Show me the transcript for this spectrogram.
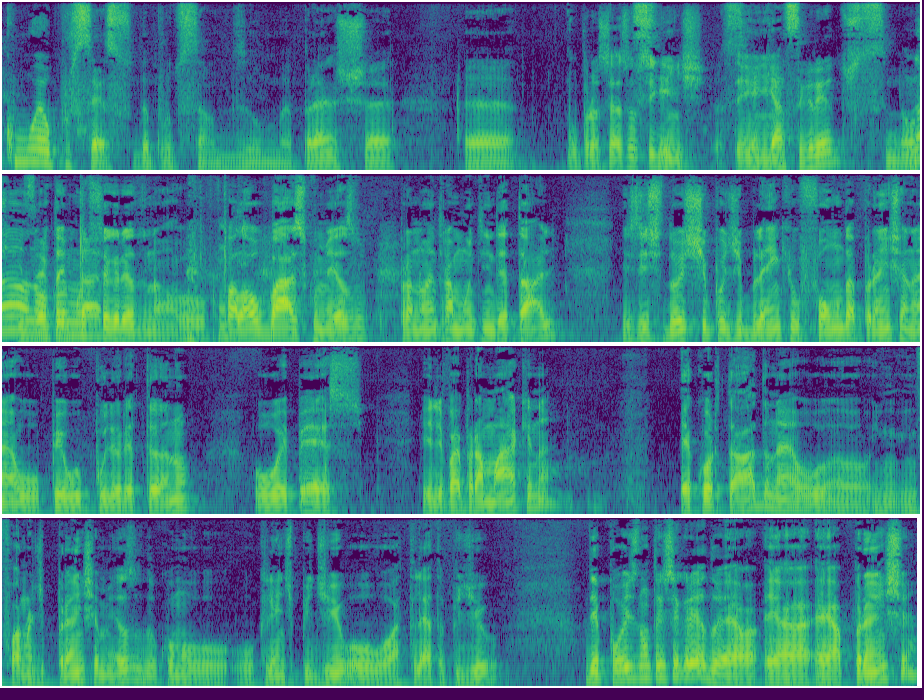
como é o processo da produção de uma prancha? Uh, o processo é o seguinte. Se, tem... se é que há segredos, se não Não, não tem muito segredo, não. Vou falar o básico mesmo, para não entrar muito em detalhe. Existem dois tipos de blank, o fundo da prancha, né, o poliuretano ou EPS. Ele vai para a máquina, é cortado, né, o, em, em, forma de prancha mesmo, como o, o, cliente pediu ou o atleta pediu. Depois não tem segredo, é, é, a, é a prancha,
